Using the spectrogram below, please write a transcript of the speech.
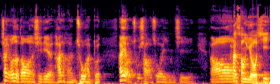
像《勇者斗龙》系列，它就很出很多，它有出小说影集，然后它是从游戏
